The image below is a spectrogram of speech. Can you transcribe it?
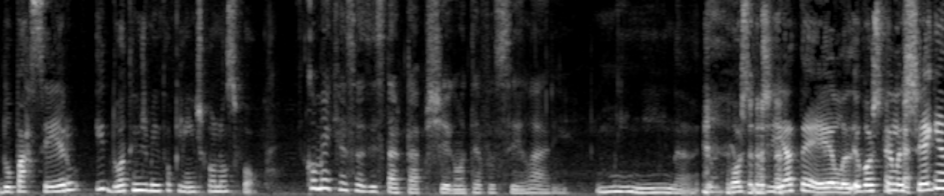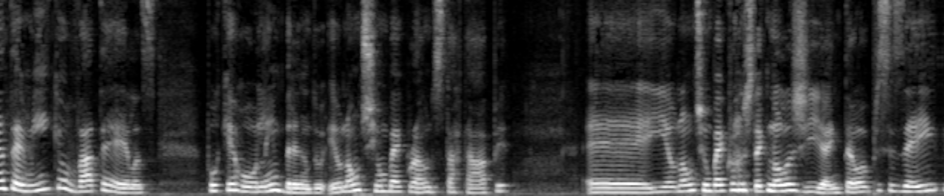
do parceiro e do atendimento ao cliente, que é o nosso foco. Como é que essas startups chegam até você, Lari? Menina, eu gosto de ir até elas. Eu gosto que elas cheguem até mim e que eu vá até elas. Porque, Rô, lembrando, eu não tinha um background de startup é, e eu não tinha um background de tecnologia. Então, eu precisei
